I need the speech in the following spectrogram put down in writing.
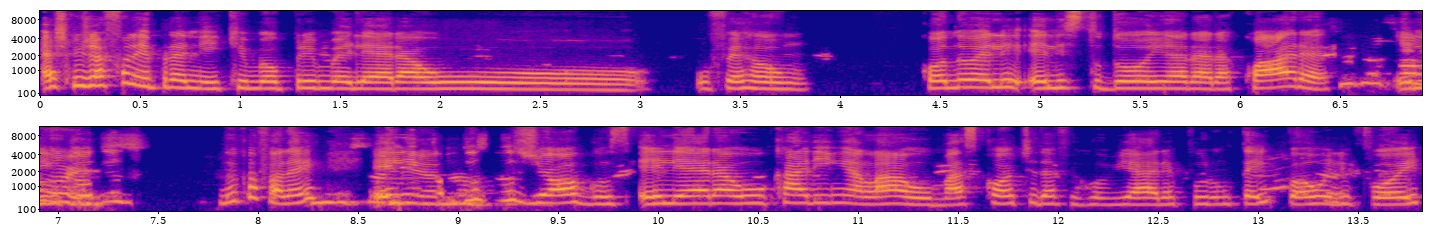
Acho que eu já falei pra Nick que o meu primo ele era o, o Ferrão. Quando ele, ele estudou em Araraquara, ele em todos. Nunca falei? Não Ele sabia, em não. todos os jogos, ele era o carinha lá, o mascote da Ferroviária por um tempão. Ele foi,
